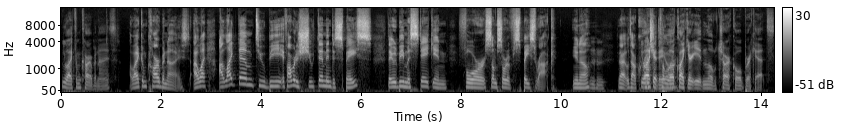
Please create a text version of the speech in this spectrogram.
You like them carbonized. I like them carbonized. I like I like them to be. If I were to shoot them into space, they would be mistaken for some sort of space rock. You know, Mm-hmm. that without crunchy You like it to are. look like you're eating little charcoal briquettes.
